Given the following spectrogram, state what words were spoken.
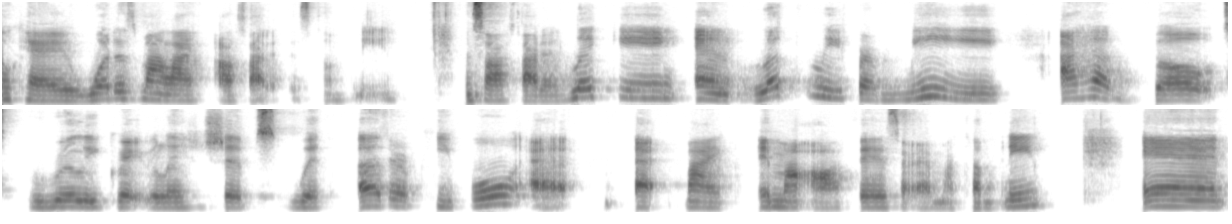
okay, what is my life outside of this company? And so I started looking, and luckily for me, I had built really great relationships with other people at, at my in my office or at my company. And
